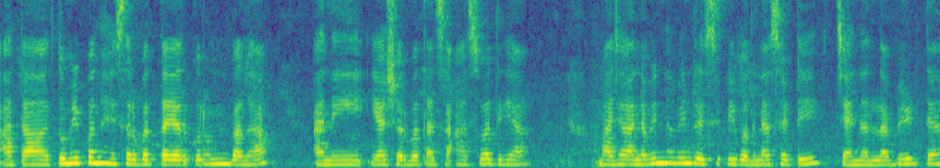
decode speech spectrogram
आता तुम्ही पण हे सरबत तयार करून बघा आणि या सरबताचा आस्वाद घ्या. माझ्या नवीन नवीन रेसिपी बघण्यासाठी चॅनलला भेट द्या.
